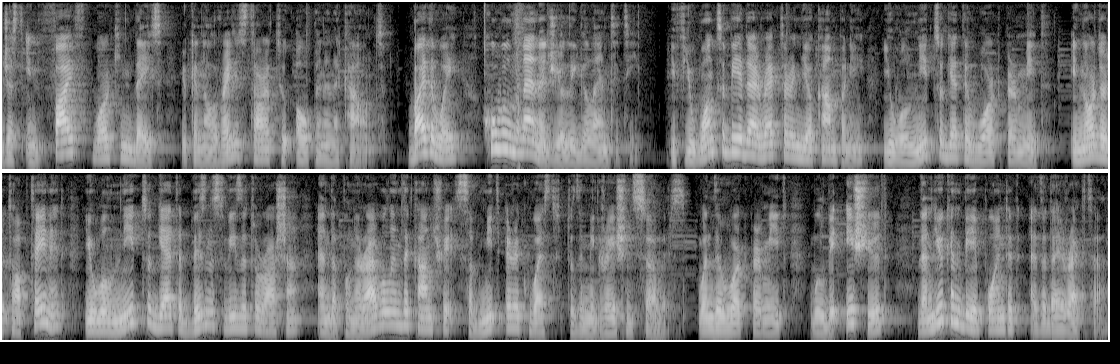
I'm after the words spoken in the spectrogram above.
just in five working days you can already start to open an account. By the way, who will manage your legal entity? If you want to be a director in your company, you will need to get a work permit. In order to obtain it, you will need to get a business visa to Russia and upon arrival in the country, submit a request to the Migration Service. When the work permit will be issued, then you can be appointed as a director.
